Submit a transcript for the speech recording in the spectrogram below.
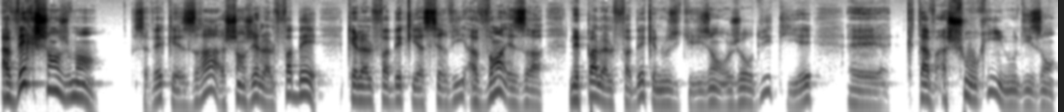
Avec changement, vous savez qu'Ezra a changé l'alphabet, Quel alphabet qui a servi avant Ezra n'est pas l'alphabet que nous utilisons aujourd'hui, qui est eh, Ktav Ashuri, nous disons,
